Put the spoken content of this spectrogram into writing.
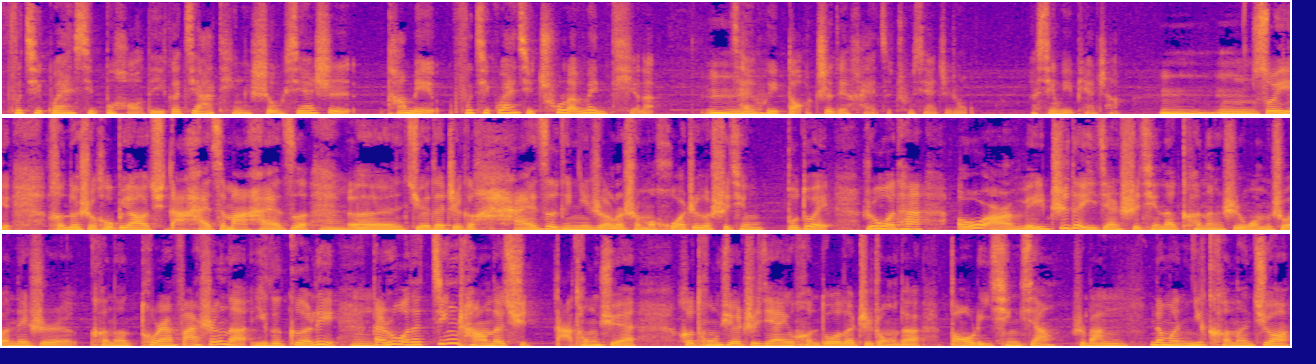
夫妻关系不好的一个家庭。首先是他们夫妻关系出了问题了，嗯，才会导致的孩子出现这种行为偏差。嗯嗯嗯，所以很多时候不要去打孩子、骂孩子，呃，觉得这个孩子给你惹了什么祸，这个事情不对。如果他偶尔为之的一件事情呢，可能是我们说那是可能突然发生的一个个例。但如果他经常的去打同学，和同学之间有很多的这种的暴力倾向，是吧？那么你可能就要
